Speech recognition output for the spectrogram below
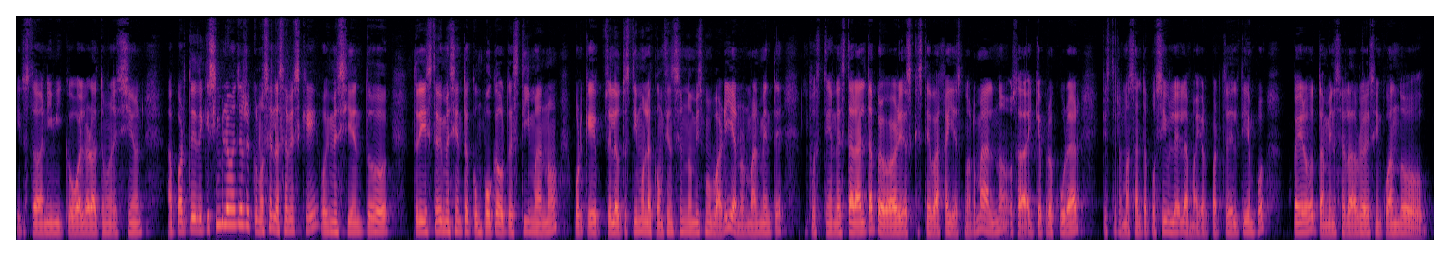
y tu estado anímico o a la hora de tomar una decisión. Aparte de que simplemente la ¿sabes qué? Hoy me siento triste, hoy me siento con poca autoestima, ¿no? Porque pues, el autoestima la confianza en uno mismo varía. Normalmente, pues tiende a estar alta, pero hay días que esté baja y es normal, ¿no? O sea, hay que procurar que esté lo más alta posible la mayor parte del tiempo, pero también es agradable de vez en cuando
